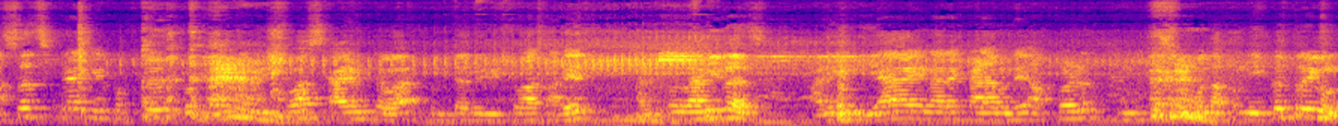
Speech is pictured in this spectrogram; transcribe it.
असंच काय फक्त विश्वास कायम ठेवा. ते विश्वास आहेत आणि तो राहीलच. आणि या येणाऱ्या काळामध्ये आपण तुमच्यासोबत आपण एकत्र येऊन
